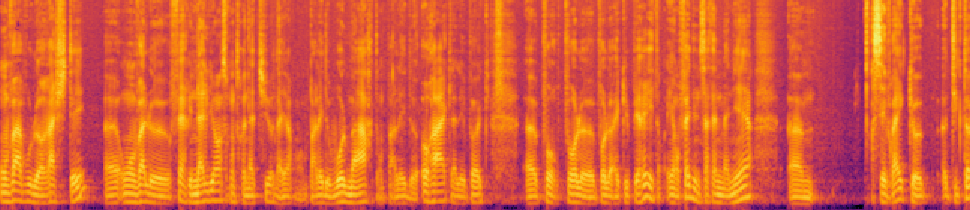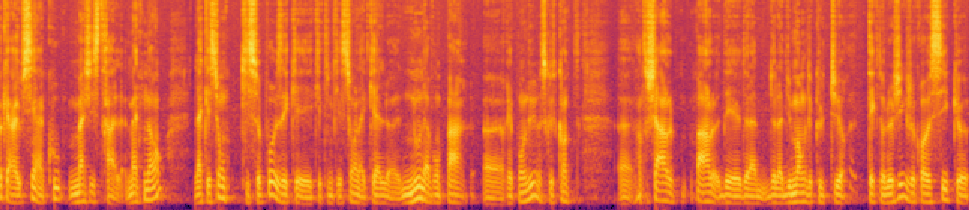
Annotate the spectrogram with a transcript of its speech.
on va vous le racheter, euh, on va le faire une alliance contre nature. D'ailleurs, on parlait de Walmart, on parlait de Oracle à l'époque euh, pour, pour, le, pour le récupérer. Et en fait, d'une certaine manière, c'est vrai que TikTok a réussi un coup magistral. Maintenant, la question qui se pose et qui est, qui est une question à laquelle nous n'avons pas répondu, parce que quand euh, quand Charles parle de du manque de culture technologique, je crois aussi que euh,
